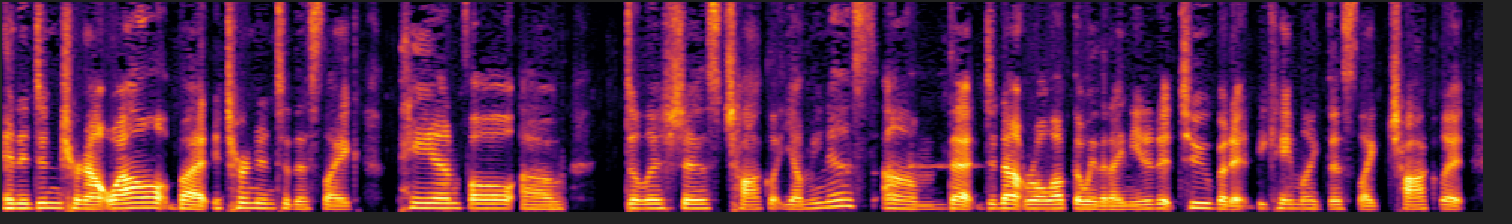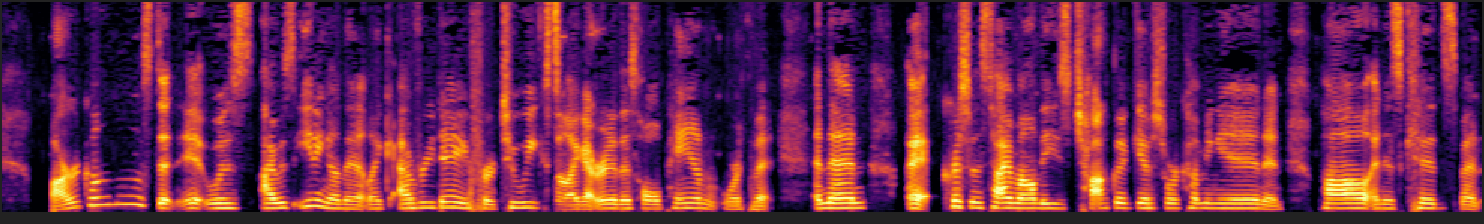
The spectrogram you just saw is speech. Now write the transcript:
And it didn't turn out well, but it turned into this like pan full of delicious chocolate yumminess um, that did not roll up the way that I needed it to, but it became like this like chocolate bark almost and it was i was eating on that like every day for two weeks till i got rid of this whole pan worth of it. And then at christmas time all these chocolate gifts were coming in and paul and his kids spent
